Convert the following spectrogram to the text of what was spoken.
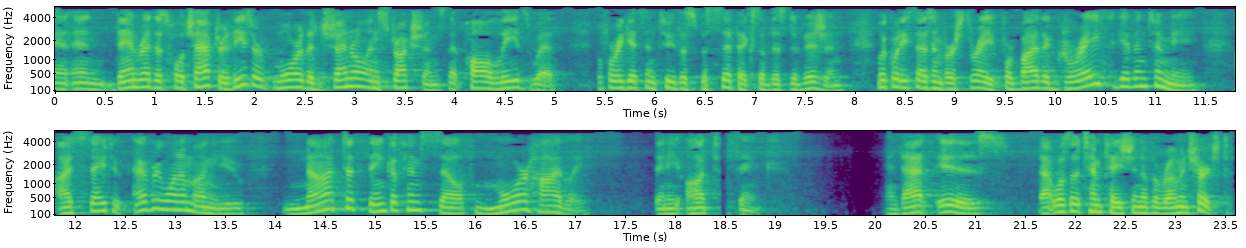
And, Dan read this whole chapter. These are more the general instructions that Paul leads with before he gets into the specifics of this division. Look what he says in verse 3 For by the grace given to me, I say to everyone among you, not to think of himself more highly than he ought to think. And that is that was a temptation of the Roman church to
